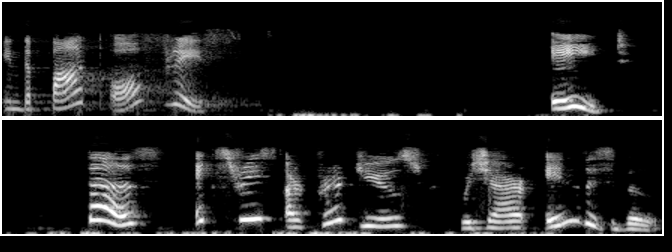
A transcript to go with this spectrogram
in the path of rays. 8. Thus, X-rays are produced which are invisible.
